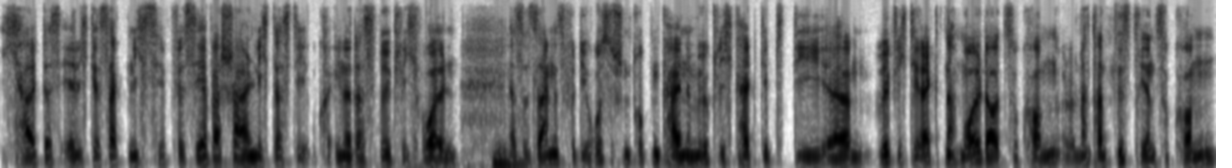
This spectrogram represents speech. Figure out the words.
ich halte das ehrlich gesagt nicht für sehr wahrscheinlich, dass die Ukrainer das wirklich wollen. Hm. Also solange es für die russischen Truppen keine Möglichkeit gibt, die ähm, wirklich direkt nach Moldau zu kommen oder nach Transnistrien zu kommen,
